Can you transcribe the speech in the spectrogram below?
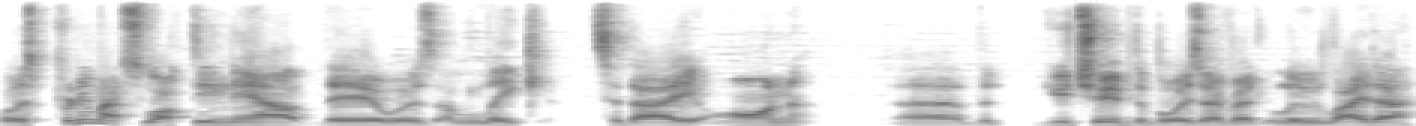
Well, it's pretty much locked in now. There was a leak today on uh, the YouTube. The boys over at Lew Later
